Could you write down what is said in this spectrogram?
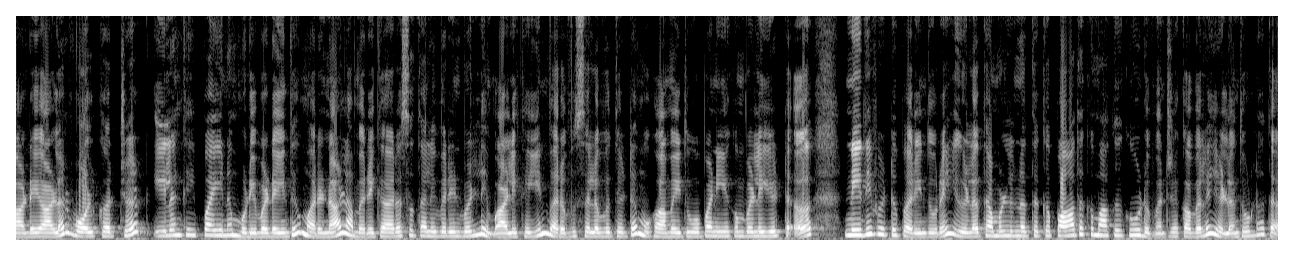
ஆணையாளர் வால்கர் டர்க் இலங்கை பயணம் முடிவடைந்து மறுநாள் அமெரிக்க அரசு தலைவரின் வெள்ளை மாளிகையின் வரவு செலவு திட்ட முகாமைத்துவ பணியகம் வெளியிட்ட நிதிவெட்டு பரிந்துரை ஈழத்தமிழினத்துக்கு பாதகமாக கூடும் என்ற கவலை எழுந்துள்ளது.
